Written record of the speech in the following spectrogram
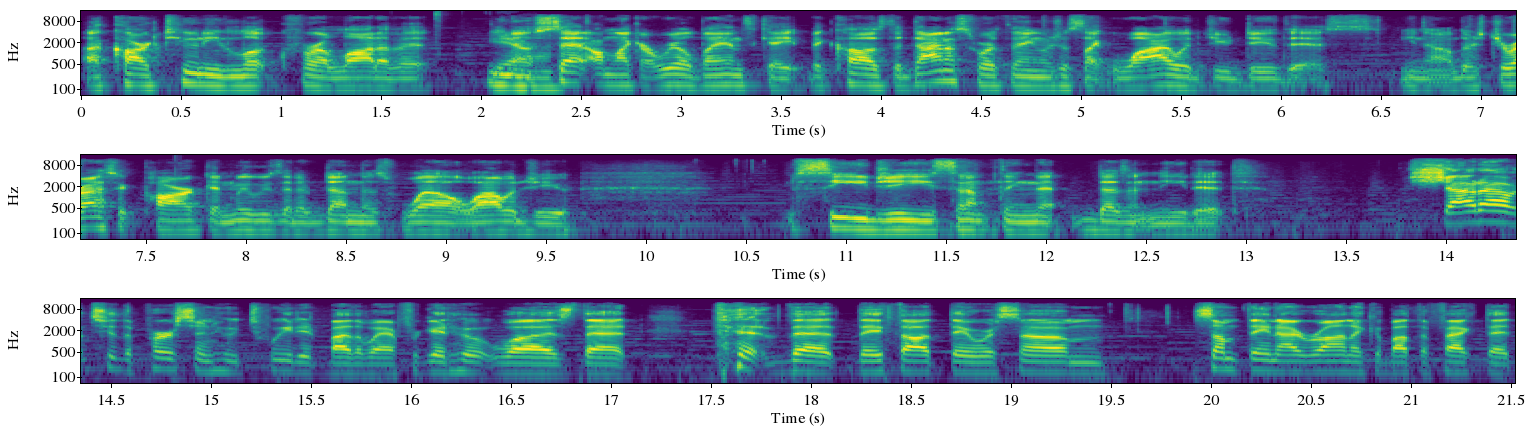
a cartoony look for a lot of it. You Yeah. know, set on like a real landscape because the dinosaur thing was just like, why would you do this? You know, there's Jurassic Park and movies that have done this well. Why would you CG something that doesn't need it? Shout out to the person who tweeted, by the way, I forget who it was that that they thought there was some something ironic about the fact that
